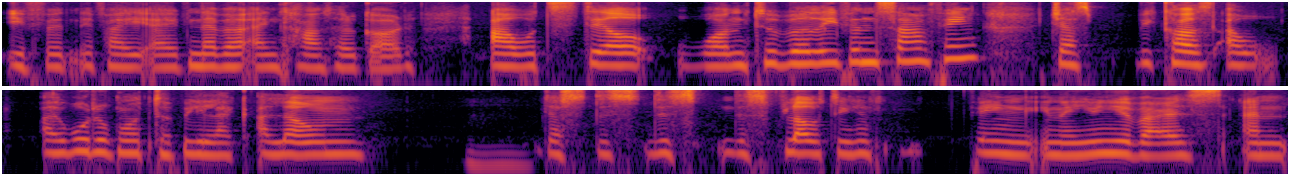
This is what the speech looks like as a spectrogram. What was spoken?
if it, if I I've never encountered God, I would still want to believe in something just because I w- I wouldn't want to be like alone, mm. just this this this floating thing in a universe and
